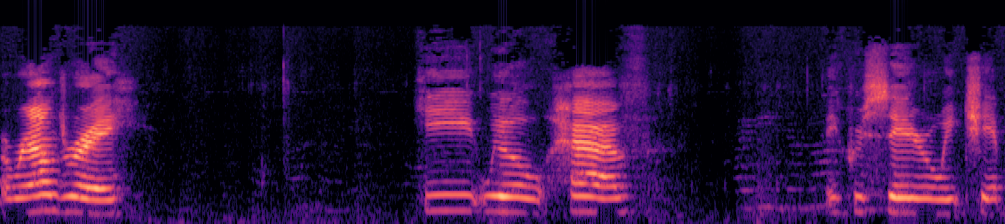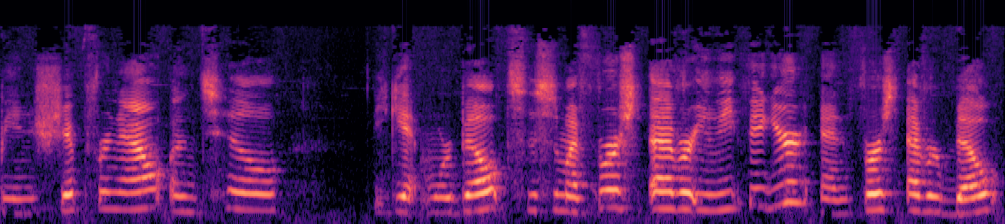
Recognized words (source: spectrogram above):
around Rey. He will have the Cruiserweight Championship for now until we get more belts. This is my first ever Elite figure and first ever belt.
